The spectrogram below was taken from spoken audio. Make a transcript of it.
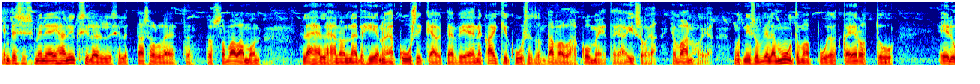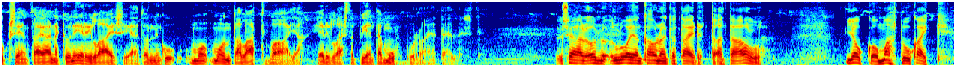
Entäs jos menee ihan yksilölliselle tasolle, että tuossa Valamon lähellähän on näitä hienoja kuusikäytäviä ja ne kaikki kuuset on tavallaan komeita ja isoja ja vanhoja. Mutta niissä on vielä muutama puu, jotka erottuu edukseen tai ainakin on erilaisia. Että on niin kuin monta latvaa ja erilaista pientä muhkuraa ja tällaista. Sehän on luojan kauneita taidetta, antaa olla. Joukkoon mahtuu kaikki.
